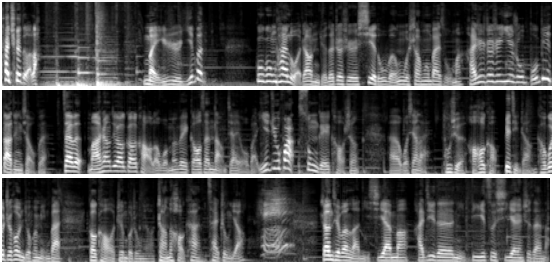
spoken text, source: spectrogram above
太缺德了！每日一问：故宫拍裸照，你觉得这是亵渎文物、伤风败俗吗？还是这是艺术？不必大惊小怪。再问：马上就要高考了，我们为高三党加油吧！一句话送给考生，呃，我先来，同学好好考，别紧张，考过之后你就会明白。高考真不重要，长得好看才重要。上期问了你吸烟吗？还记得你第一次吸烟是在哪？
